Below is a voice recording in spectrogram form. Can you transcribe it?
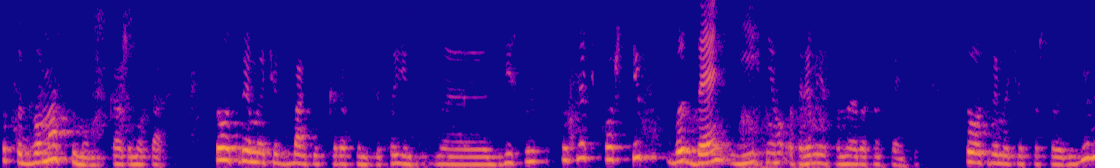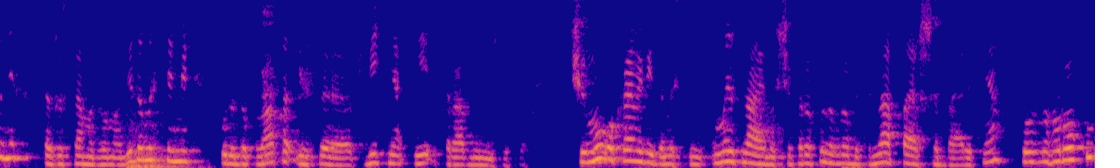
тобто двома сумами, скажімо так. Хто отримує через банківські рахунки, то їм е, дві суми поступлять коштів в день їхнього отримання основної розмір пенсії. Хто отримує через поштове відділення, так же само двома відомостями буде доплата із е, квітня і травня місяця. Чому окремі відомості? Ми знаємо, що перерахунок робиться на 1 березня кожного року,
